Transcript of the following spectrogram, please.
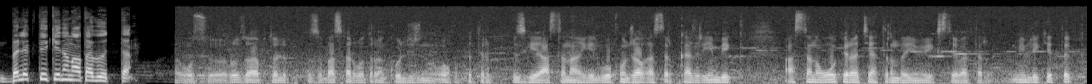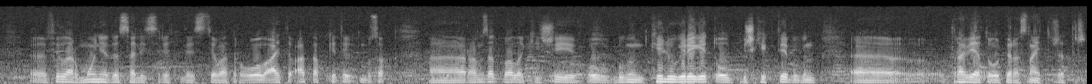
білікті екенін атап өтті. Осы роза абдуллипқызы басқарып отырған колледжін оқып бітіріп бізге астанаға келіп оқуын жалғастырып қазір еңбек астана опера театрында еңбек істеп жатыр мемлекеттік филармонияда солист ретінде істеп жатыр ол айтып атап кететін болсақ рамзат балакишиев ол бүгін келу керек еді. Ол бішкекте бүгін травиата операсын айтып жатыр.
